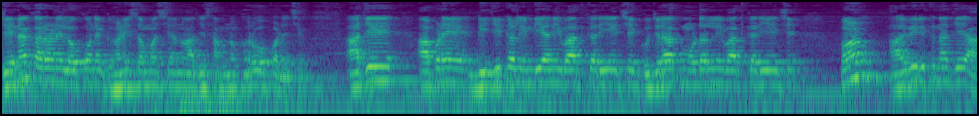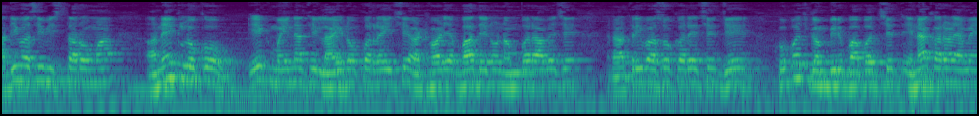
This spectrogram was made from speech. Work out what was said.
જેના કારણે લોકોને ઘણી સમસ્યાનો આજે સામનો કરવો પડે છે. આજે આપણે ડિજિટલ ઇન્ડિયાની વાત કરીએ છીએ, ગુજરાત મોડલની વાત કરીએ છીએ પણ આવી રીતના જે આદિવાસી વિસ્તારોમાં અનેક લોકો એક મહિનાથી લાઈનો પર રહી છે, અઠવાડિયા બાદ એનો નંબર આવે છે, રાત્રિવાસો કરે છે, જે ખૂબ જ ગંભીર બાબત છે. એના કારણે અમે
